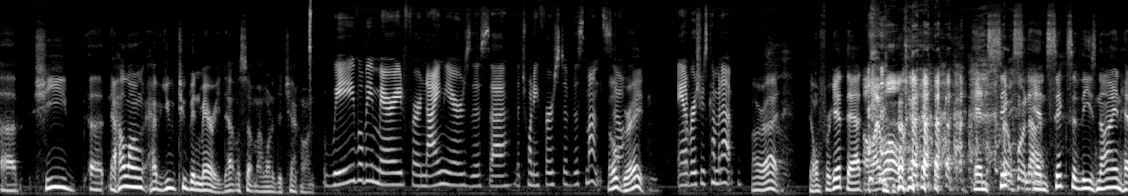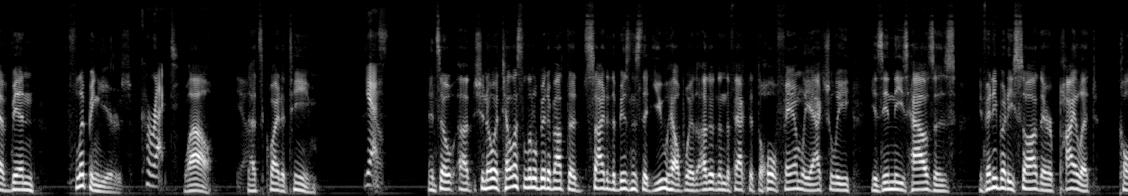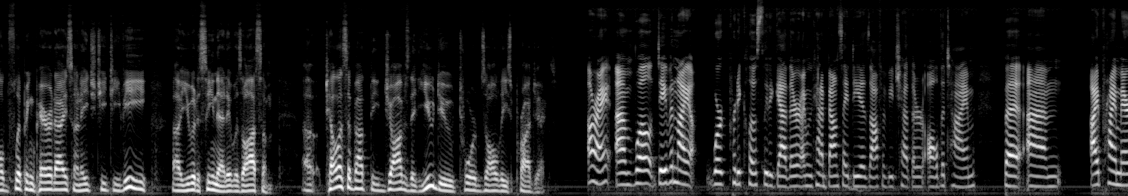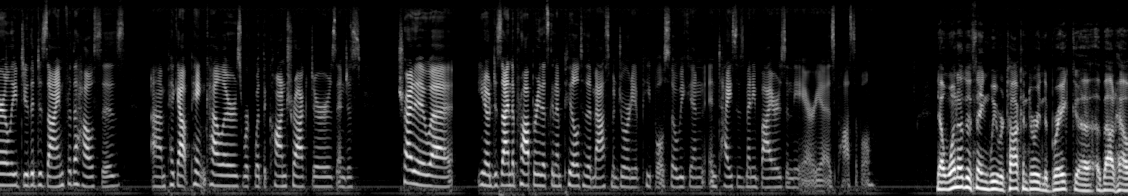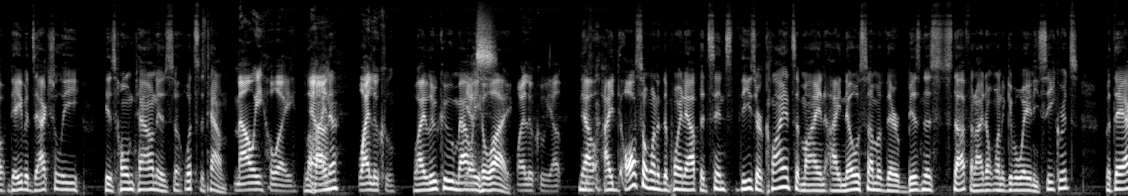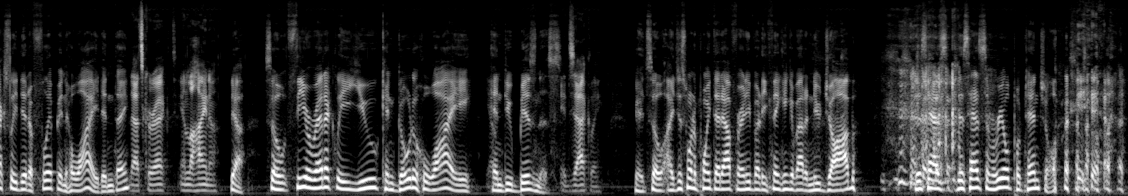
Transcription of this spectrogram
uh, she. Uh, now, how long have you two been married? That was something I wanted to check on. We will be married for nine years this uh, the 21st of this month. So Oh, great! Anniversary's coming up. All right, don't forget that. Oh, I won't. and six will and six of these nine have been flipping years. Correct. Wow, Yeah. that's quite a team. Yes. And so, uh, Chenoa, tell us a little bit about the side of the business that you help with, other than the fact that the whole family actually is in these houses. If anybody saw their pilot called Flipping Paradise on HGTV, uh, you would have seen that. It was awesome. Uh, tell us about the jobs that you do towards all these projects. All right. Um, well, David and I work pretty closely together, and we kind of bounce ideas off of each other all the time. But um, I primarily do the design for the houses, um, pick out paint colors, work with the contractors, and just try to, uh, you know, design the property that's going to appeal to the mass majority of people, so we can entice as many buyers in the area as possible. Now, one other thing we were talking during the break uh, about how David's actually his hometown is uh, what's the town? Maui, Hawaii. Lahaina? Uh, Wailuku. Wailuku, Maui, Yes. Hawaii. Wailuku, yep. Now, I also wanted to point out that since these are clients of mine, I know some of their business stuff, and I don't want to give away any secrets. But they actually did a flip in Hawaii, didn't they? That's correct. In Lahaina. Yeah. So theoretically, you can go to Hawaii and do business. Exactly. Okay, so I just want to point that out for anybody thinking about a new job. this has this has some real potential. yeah.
